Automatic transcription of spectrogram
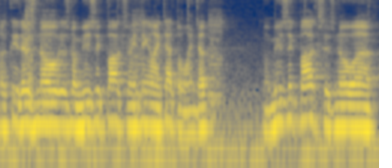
Luckily there's no there's no music box or anything like that to wind up. No music box, there's no uh,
